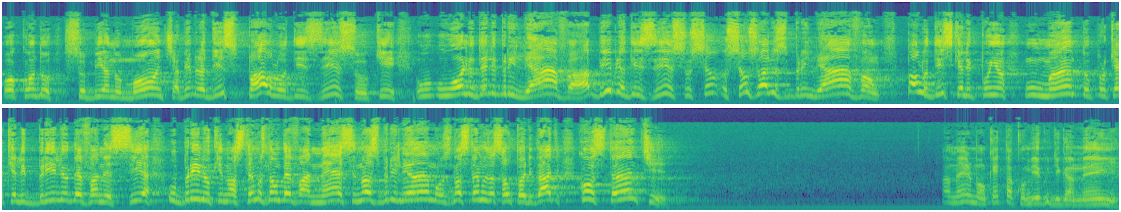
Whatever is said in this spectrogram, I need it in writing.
ou quando subia no monte, a Bíblia diz, Paulo diz isso, que o, o olho dele brilhava, a Bíblia diz isso, seu, os seus olhos brilhavam. Paulo diz que ele punha um manto, porque aquele brilho devanecia. O brilho que nós temos não devanece, nós brilhamos, nós temos essa autoridade constante. Amém, irmão? Quem está comigo, diga amém.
